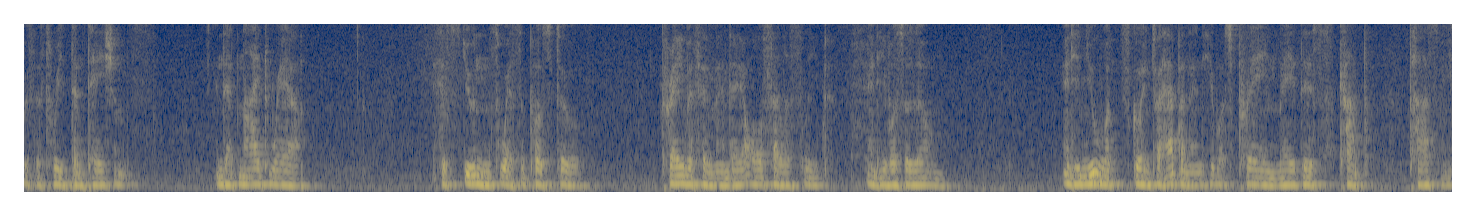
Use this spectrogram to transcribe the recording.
with the three temptations. In that night where his students were supposed to pray with him and they all fell asleep and he was alone. And he knew what's going to happen and he was praying, May this cup pass me.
